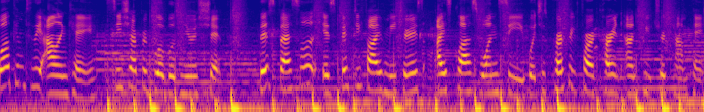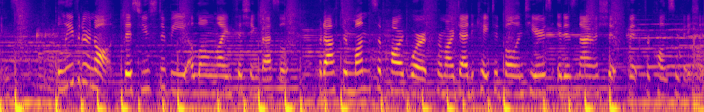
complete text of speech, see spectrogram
Welcome to the Allankay, Sea Shepherd Global's newest ship. This vessel is 55 metres, Ice Class 1C, which is perfect for our current and future campaigns. Believe it or not, this used to be a long line fishing vessel, but after months of hard work from our dedicated volunteers, it is now a ship fit for conservation.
